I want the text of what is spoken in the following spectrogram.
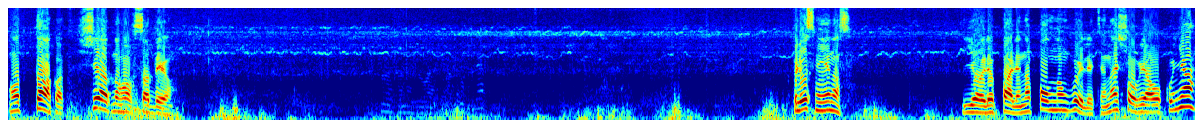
От так от. Ще одного всадив. Плюс-мінус. Йолі палі на повному виліті. Знайшов я окуня.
